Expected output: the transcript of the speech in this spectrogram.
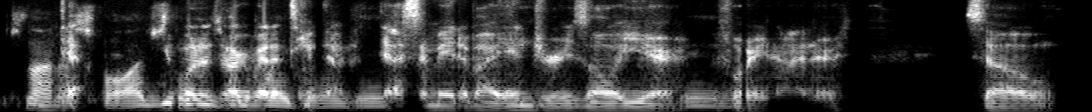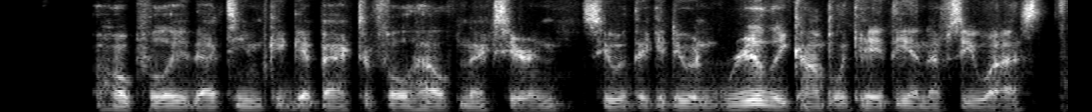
It's not Yeah, his fault. You want to talk about a team that was decimated by injuries all year, Yeah. the 49ers. So hopefully that team could get back to full health next year and see what they could do and really complicate the NFC West.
